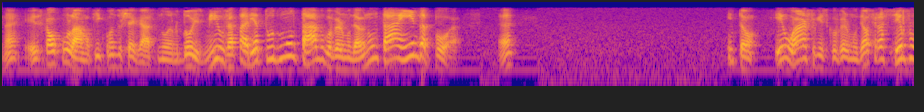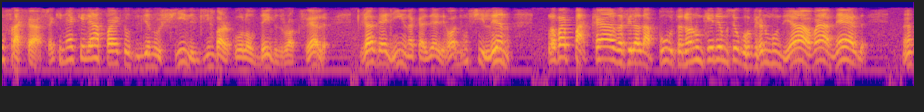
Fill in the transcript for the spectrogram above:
Né? Eles calculavam que quando chegasse no ano 2000 já estaria tudo montado o governo mundial. E não está ainda, porra. Né? Então, eu acho que esse governo mundial será sempre um fracasso. É que nem aquele rapaz que outro dia no Chile desembarcou lá o David Rockefeller, já velhinho na cadeira de roda, um chileno, Falou, vai pra casa, filha da puta, nós não queremos seu governo mundial, vai a merda. Né?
